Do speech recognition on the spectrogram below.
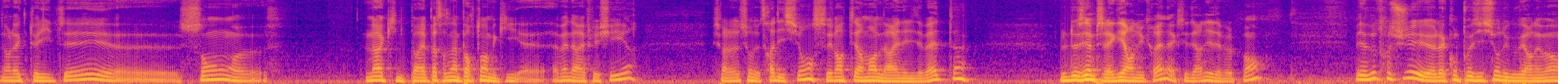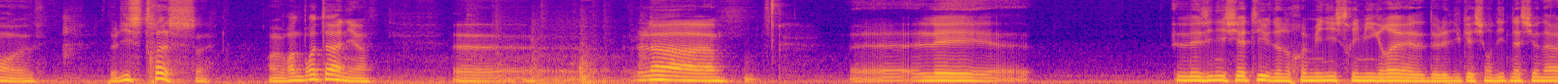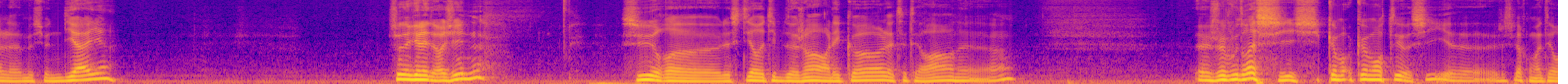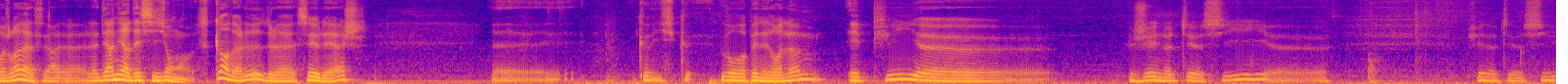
dans l'actualité sont l'un qui ne paraît pas très important, mais qui amène à réfléchir sur la notion de tradition, c'est l'enterrement de la reine Elisabeth. Le deuxième, c'est la guerre en Ukraine, avec ses derniers développements. Mais il y a d'autres sujets, la composition du gouvernement euh, de Liz Truss en Grande-Bretagne, euh, euh, les, euh, les initiatives de notre ministre immigré de l'éducation dite nationale, M. Ndiaye, sénégalais d'origine, sur euh, les stéréotypes de genre à l'école, etc. hein. Euh, Je voudrais commenter aussi, euh, j'espère qu'on m'interrogera, la, la dernière décision scandaleuse de la CEDH, euh, Cour européenne des droits de l'homme, et puis euh, j'ai noté aussi, euh, j'ai noté aussi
